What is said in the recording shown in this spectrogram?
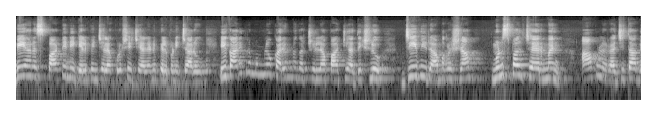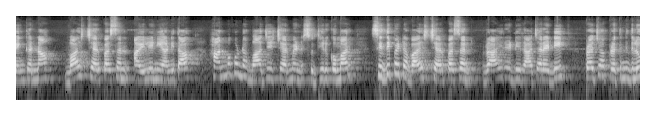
బీఆర్ఎస్ పార్టీని గెలిపించేలా కృషి చేయాలని పిలుపునిచ్చారు. ఈ కార్యక్రమంలో కరీంనగర్ జిల్లా పార్టీ అధ్యక్షులు GV Ramakrishna municipal chairman Akula Rajitha Venkanna vice chairperson Ailini Anitha Hanumakonda మాజీ chairman Sudhir Kumar Siddipet vice chairperson Rayireddy Rajareddy ప్రజా ప్రతినిధులు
